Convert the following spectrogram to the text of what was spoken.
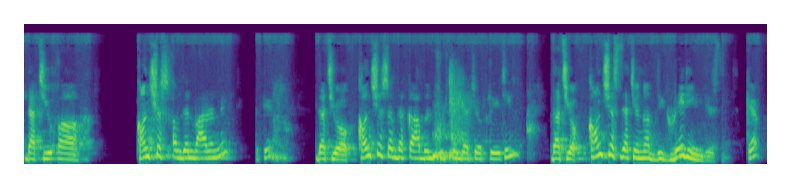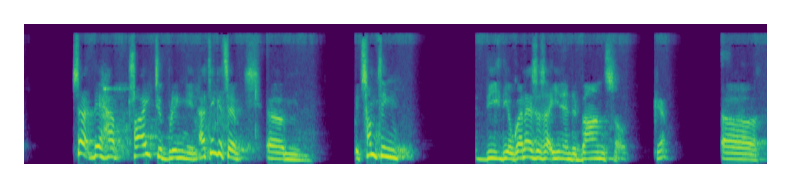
that you are conscious of the environment, okay? that you're conscious of the carbon footprint that you're creating, that you're conscious that you're not degrading these things. Okay? So they have tried to bring in, I think it's a, um, it's something the, the organizers are in advance of. Okay? Uh,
